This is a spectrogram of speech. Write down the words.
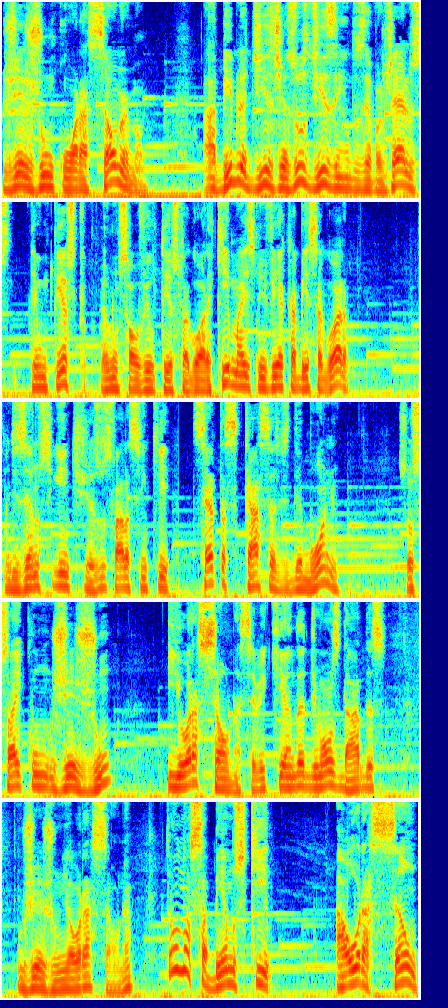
jejum com oração, meu irmão, a Bíblia diz, Jesus diz em um dos evangelhos, tem um texto, eu não salvei o texto agora aqui, mas me veio à cabeça agora, dizendo o seguinte: Jesus fala assim que certas caças de demônio só sai com jejum e oração, né? Você vê que anda de mãos dadas o jejum e a oração, né? Então nós sabemos que a oração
